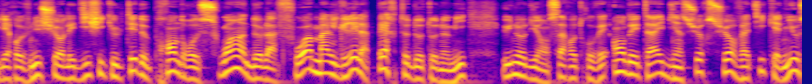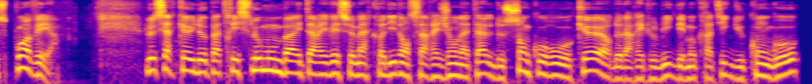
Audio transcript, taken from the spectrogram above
il est revenu sur les difficultés de prendre soin de la foi malgré la perte d'autonomie. Une audience à retrouver en détail, bien sûr, sur vaticannews.va. Le cercueil de Patrice Lumumba est arrivé ce mercredi dans sa région natale de Sankuru, au cœur de la République démocratique du Congo.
